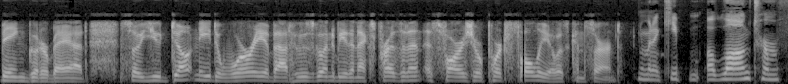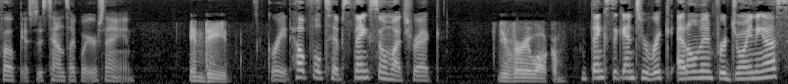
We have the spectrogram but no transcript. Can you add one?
being good or bad. So you don't need to worry about who's going to be the next president as far as your portfolio is concerned. I'm going to keep a long term focus, it sounds like what you're saying. Indeed. Great. Helpful tips. Thanks so much, Ric. You're very welcome. Thanks again to Ric Edelman for joining us.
